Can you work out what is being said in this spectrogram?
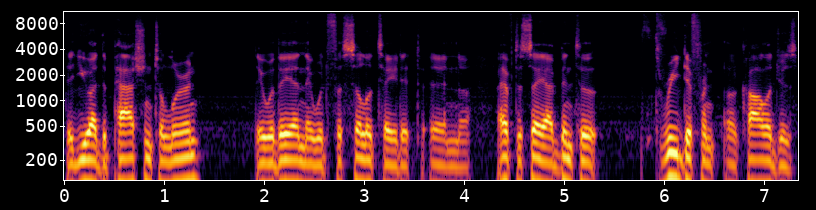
that you had the passion to learn, they were there and they would facilitate it. And uh, I have to say, I've been to three different uh, colleges.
